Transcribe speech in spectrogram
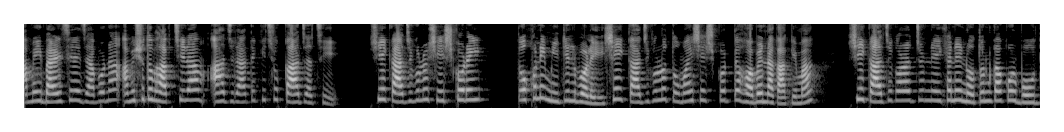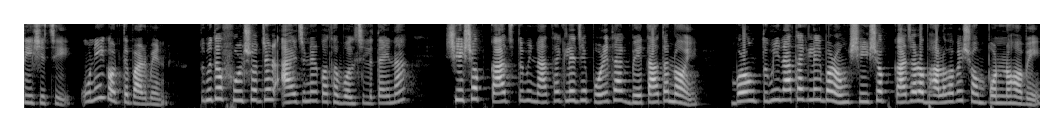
আমি এই বাড়ি ছেড়ে যাব না? আমি শুধু ভাবছিলাম আজ রাতে কিছু কাজ আছে। সেই কাজগুলো শেষ করেই তখনই মিটিল বলেই সেই কাজগুলো তোমায় শেষ করতে হবে না কাকিমা। সেই কাজ করার জন্য এখানে নতুন কাকুর বৌদি এসেছে। উনিই করতে পারবেন। তুমি তো ফুলসজ্জার আয়োজনের কথা বলছিলে, তাই না? সেসব কাজ তুমি না থাকলে যে পড়ে থাকবে তা তো নয়। বরং তুমি না থাকলেই বরং সেই সব কাজ আরও ভালোভাবে সম্পন্ন হবে।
